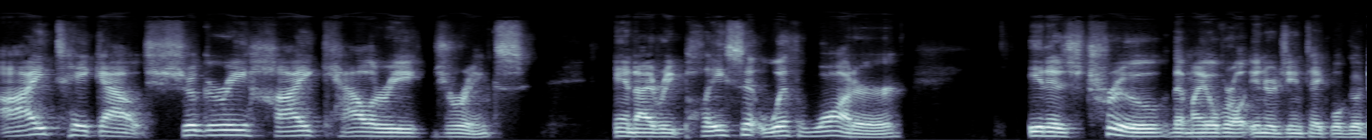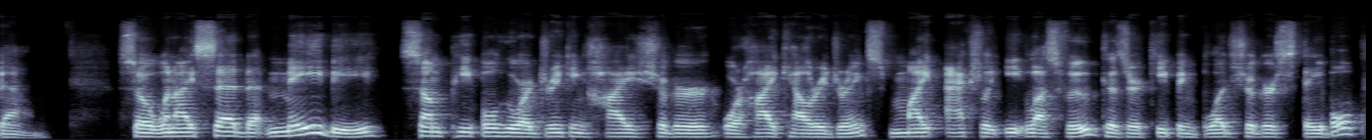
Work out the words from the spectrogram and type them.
I take out sugary, high calorie drinks and I replace it with water, it is true that my overall energy intake will go down. So when I said that maybe some people who are drinking high sugar or high calorie drinks might actually eat less food because they're keeping blood sugar stable,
